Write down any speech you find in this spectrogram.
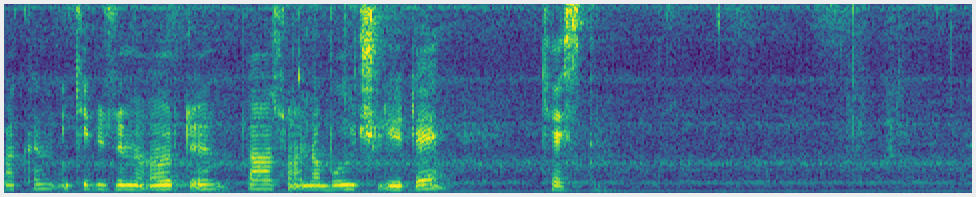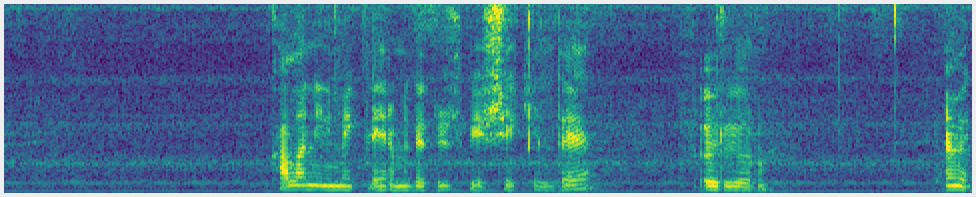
Bakın iki düzümü ördüm. Daha sonra bu üçlüyü de kestim. Kalan ilmeklerimi de düz bir şekilde örüyorum. Evet.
